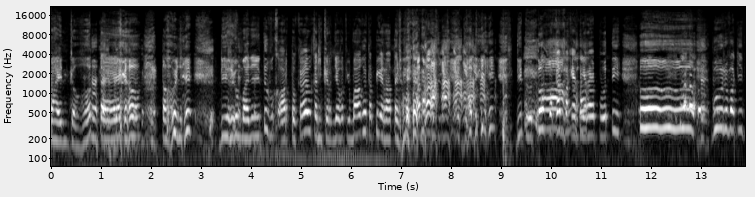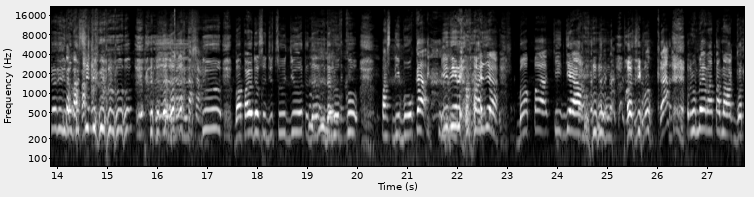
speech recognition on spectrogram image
main ke hotel. Taunya di rumahnya itu buka orto kan bukan kerja buat kebangun tapi ngeratain sama tanah. Jadi ditutup kan pakai tirai putih. Oh, bu rumah kita dibagusin dulu. Bapaknya udah sujud-sujud, udah udah ruku. Pas dibuka, ini rumahnya Bapak Kijang. Pas dibuka, rumah rata maggot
